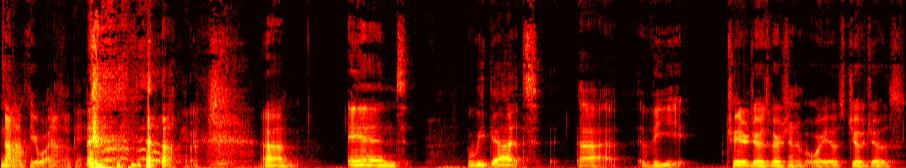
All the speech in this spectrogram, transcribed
Not with your wife. no, okay. No. Um, and we got uh, the Trader Joe's version of Oreos, JoJo's,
